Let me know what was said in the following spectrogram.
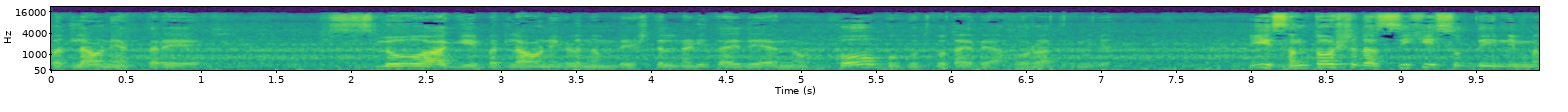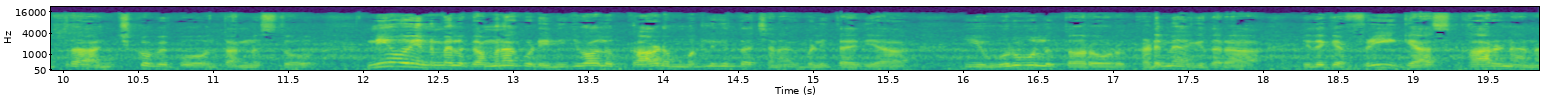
ಬದಲಾವಣೆ ಆಗ್ತಾರೆ. ಸ್ಲೋ ಆಗಿ ಬದಲಾವಣೆಗಳು ನಮ್ಮ ದೇಶದಲ್ಲಿ ನಡೀತಾ ಇದೆ ಅನ್ನೋ ಕೋಪ ಕೂತ್ಕೋತಾ ಇದೆ ಅಹೋರಾತ್ರನಿಗೆ ಈ ಸಂತೋಷದ ಸಿಹಿ ಸುದ್ದಿ ನಿಮ್ಮ ಹತ್ರ ಹಂಚ್ಕೋಬೇಕು ಅಂತ ಅನ್ನಿಸ್ತು. ನೀವು ಇನ್ಮೇಲೆ ಗಮನ ಕೊಡಿ. ನಿಜವಾಗ್ಲೂ ಕಾಡು ಮೊದಲಿಗಿಂತ ಚೆನ್ನಾಗಿ ಬೆಳೀತಾ ಇದೆಯಾ? ಈ ಉರುವಲು ತರೋರು ಕಡಿಮೆ ಆಗಿದಾರ? ಇದಕ್ಕೆ ಫ್ರೀ ಗ್ಯಾಸ್ ಕಾರಣನ?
